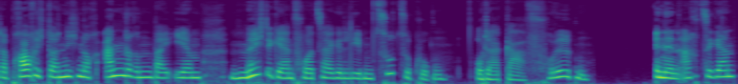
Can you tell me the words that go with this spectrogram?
Da brauche ich doch nicht noch anderen bei ihrem möchte gern Vorzeigeleben zuzugucken oder gar folgen. In den 80ern,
